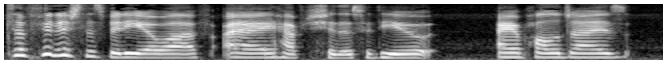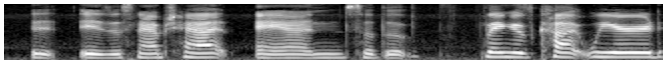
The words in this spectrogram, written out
to finish this video off, I have to share this with you. I apologize. It is a Snapchat, and so the thing is cut weird,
